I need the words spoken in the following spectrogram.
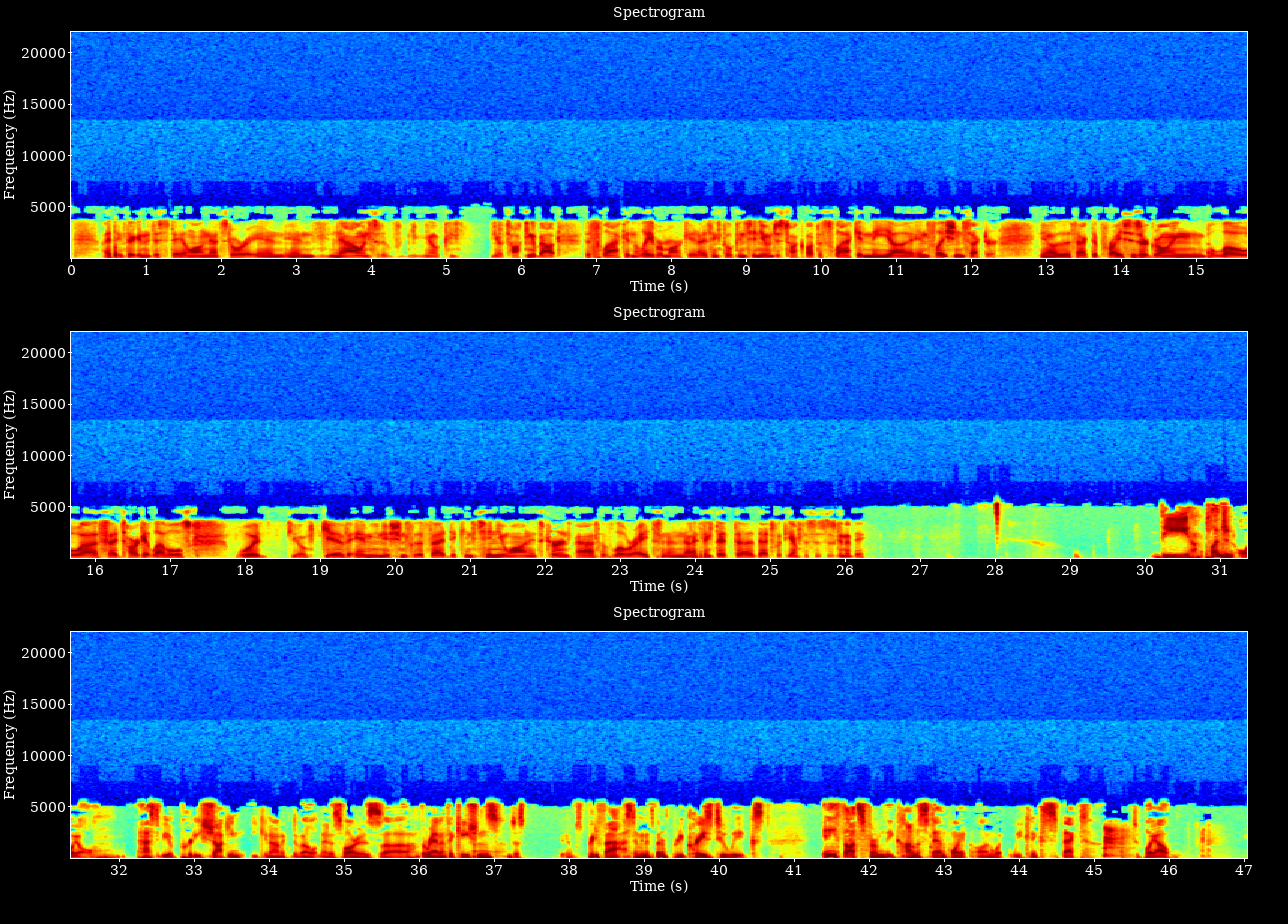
I think they're going to just stay along that story, and and now instead of you know con- you know talking about the slack in the labor market, I think they'll continue and just talk about the slack in the uh, inflation sector. You know, the fact that prices are growing below uh, Fed target levels would you know give ammunition for the Fed to continue on its current path of low rates, and I think that uh, that's what the emphasis is going to be. The plunge in oil has to be a pretty shocking economic development as far as uh, the ramifications. Just it was pretty fast. I mean, it's been a pretty crazy two weeks. Any thoughts from the economist standpoint on what we can expect to play out?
